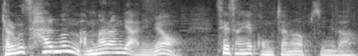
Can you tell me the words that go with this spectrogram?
결국 삶은 만만한 게 아니며 세상에 공짜는 없습니다.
